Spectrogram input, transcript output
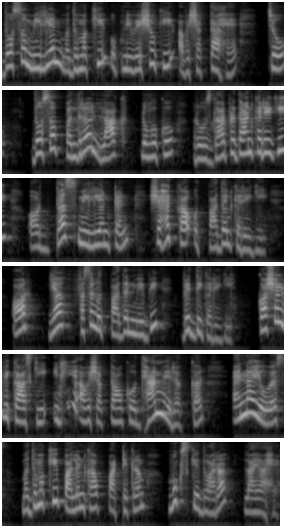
200 मिलियन मधुमक्खी उपनिवेशों की आवश्यकता है, जो 215 लाख लोगों को रोज़गार प्रदान करेगी और 10 मिलियन टन शहद का उत्पादन करेगी। और यह फ़सल उत्पादन में भी वृद्धि करेगी। कौशल विकास की इन्हीं आवश्यकताओं को ध्यान में रखकर एनआईओएस मधुमक्खी पालन का पाठ्यक्रम मुक्स के द्वारा लाया है।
